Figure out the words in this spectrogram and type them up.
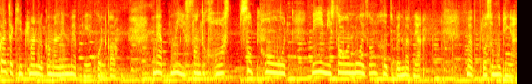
ใกล้จะคิดมันแล้วก็มาเล่นแมปนี้คนก็ แมปนีซันตาคอสสุดโหด นี่มีซ่อนด้วยซ่อนคือจะเป็นแบบเนี้ยแบบตัวสมุดอย่างเงี้ย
